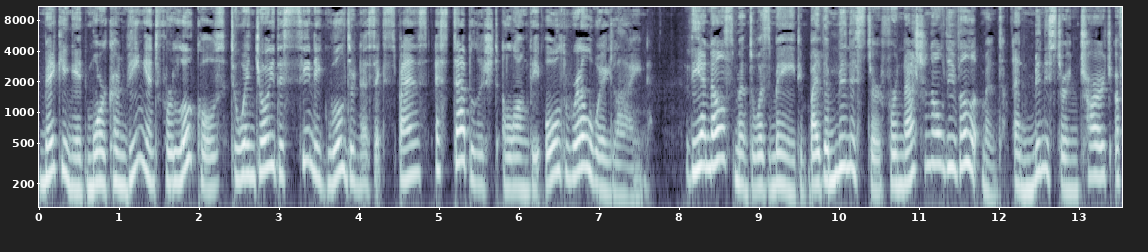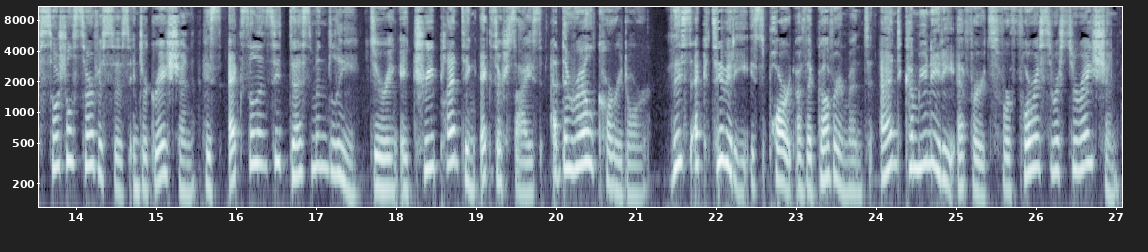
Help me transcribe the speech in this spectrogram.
making it more convenient for locals to enjoy the scenic wilderness expanse established along the old railway line. The announcement was made by the Minister for National Development and Minister in charge of Social Services Integration, His Excellency Desmond Lee, during a tree planting exercise at the rail corridor. This activity is part of the government and community efforts for forest restoration,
